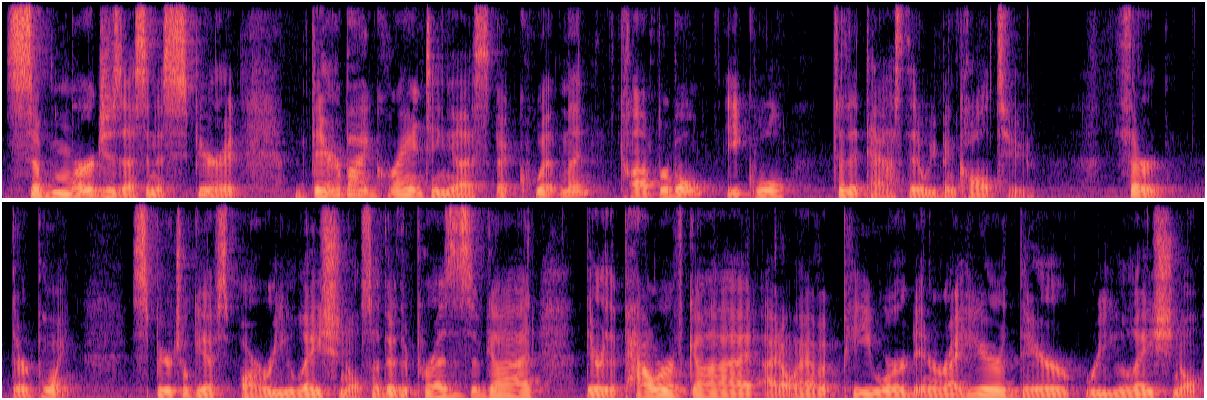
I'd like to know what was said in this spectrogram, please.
submerges us in a spirit, thereby granting us equipment comparable, equal, to the task that we've been called to. Third, third point, spiritual gifts are relational. So they're the presence of God, they're the power of God. I don't have a P word in it right here. They're relational.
